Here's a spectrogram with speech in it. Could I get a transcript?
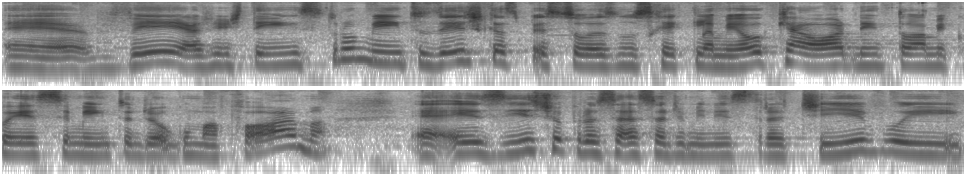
é, ver, a gente tem instrumentos, desde que as pessoas nos reclamem ou que a ordem tome conhecimento de alguma forma, é, existe o processo administrativo e,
